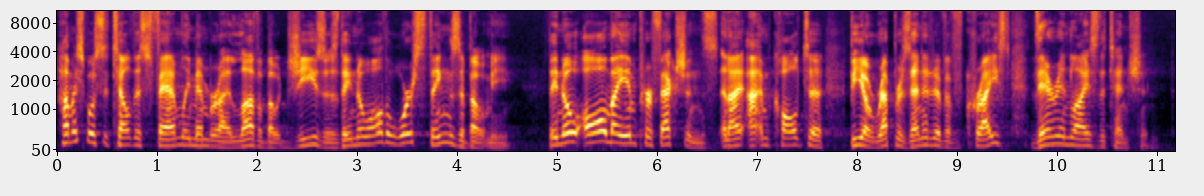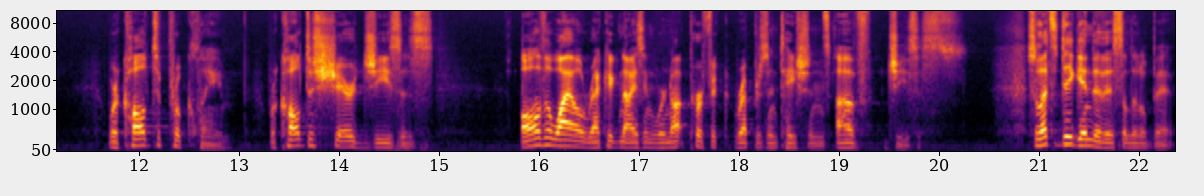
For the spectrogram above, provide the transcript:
How am I supposed to tell this family member I love about Jesus? They know all the worst things about me. They know all my imperfections, and I, am called to be a representative of Christ. Therein lies the tension. We're called to proclaim, we're called to share Jesus all the while recognizing we're not perfect representations of Jesus. So let's dig into this a little bit.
